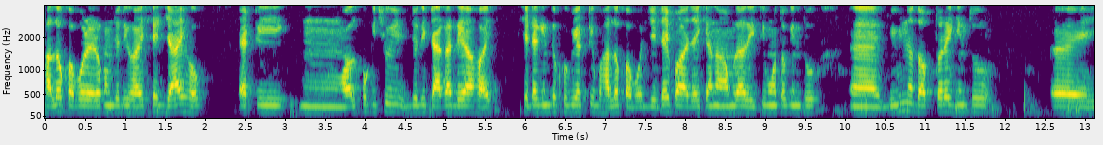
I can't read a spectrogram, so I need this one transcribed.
ভালো খবর। এরকম যদি হয় সে যাই হোক একটি অল্প কিছুই যদি টাকা দেওয়া হয়, সেটা কিন্তু খুবই একটি ভালো খবর, যেটাই পাওয়া যায়। কেন আমরা রীতিমতো কিন্তু বিভিন্ন দপ্তরে কিন্তু এই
